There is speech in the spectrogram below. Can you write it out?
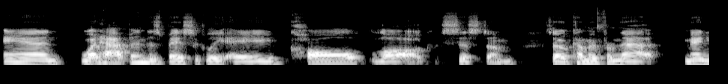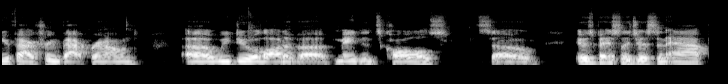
And what happened is basically a call log system so, coming from that manufacturing background, uh, we do a lot of uh, maintenance calls. So, it was basically just an app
